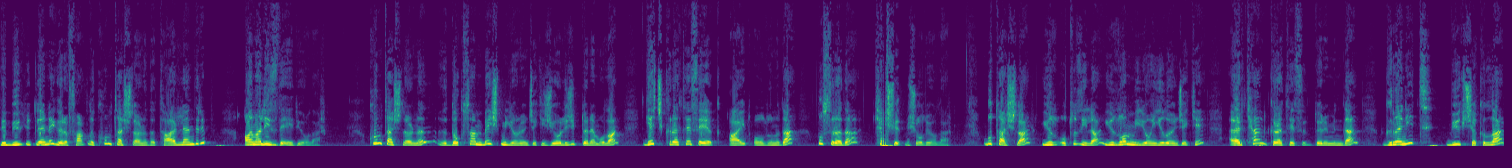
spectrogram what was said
ve büyüklüklerine göre farklı kum taşlarını da tarihlendirip analiz de ediyorlar. Kum taşlarının 95 e, milyon önceki jeolojik dönem olan Geç Krateseye ait olduğunu da bu sırada keşfetmiş oluyorlar. Bu taşlar 130 ila 110 milyon yıl önceki erken Kratesi döneminden granit büyük çakıllar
